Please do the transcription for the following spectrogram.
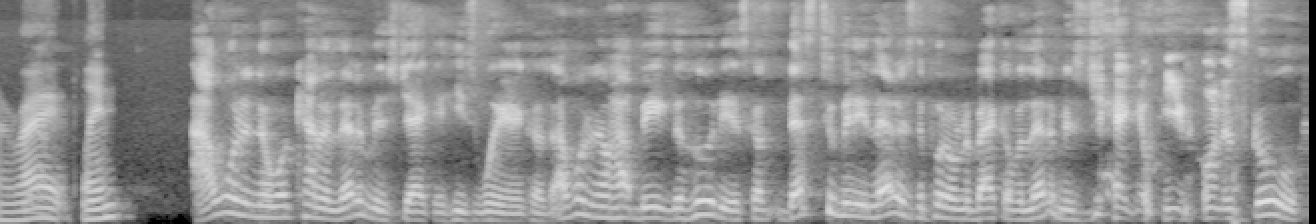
All right, Flame. I want to know what kind of Letterman's jacket he's wearing because I want to know how big the hood is because that's too many letters to put on the back of a Letterman's jacket when you're going to school.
